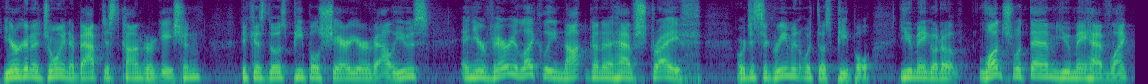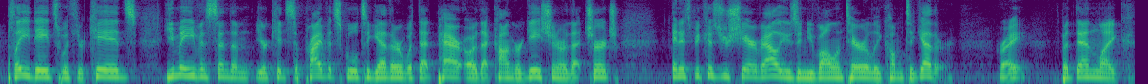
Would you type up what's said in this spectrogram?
You're going to join a Baptist congregation because those people share your values and you're very likely not going to have strife or disagreement with those people. You may go to lunch with them. You may have like play dates with your kids. You may even send them your kids to private school together with that par or that congregation or that church. And it's because you share values and you voluntarily come together, right? But then like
